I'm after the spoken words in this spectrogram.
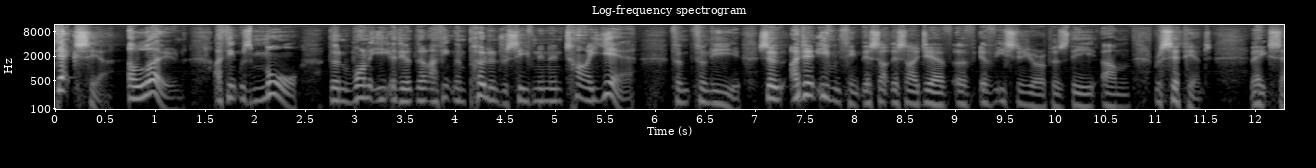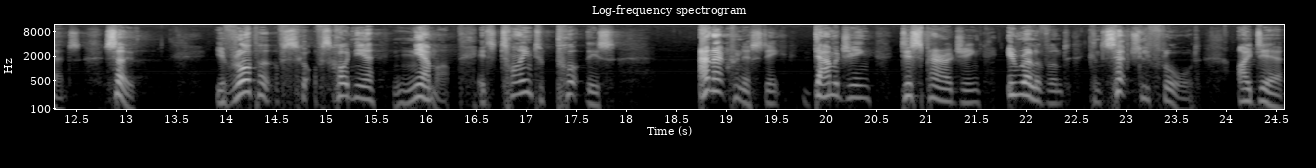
Dexia alone, I think, was more than, one, than I think than Poland received in an entire year from, from the EU. So I don't even think this, uh, this idea of, of, of Eastern Europe as the um, recipient makes sense. So, Europa Wschodnia nie ma. It's time to put this anachronistic, damaging, disparaging, irrelevant, conceptually flawed idea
